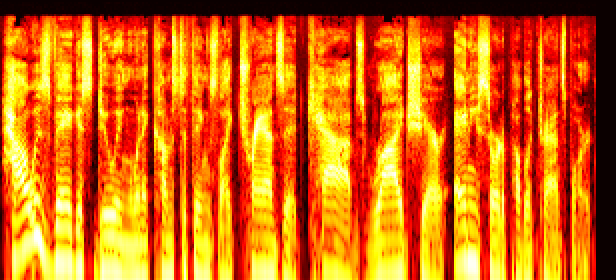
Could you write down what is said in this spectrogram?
How is Vegas doing when it comes to things like transit, cabs, rideshare, any sort of public transport?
